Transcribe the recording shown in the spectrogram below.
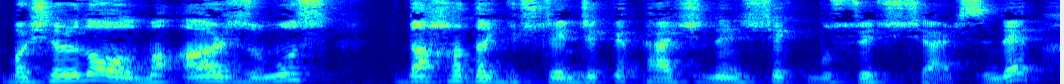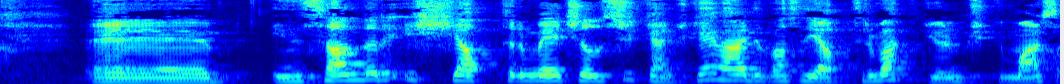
Başarılı olma arzumuz daha da güçlenecek ve perçinlenecek bu süreç içerisinde. Ee, insanları iş yaptırmaya çalışırken çünkü her defasında yaptırmak diyorum çünkü Mars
